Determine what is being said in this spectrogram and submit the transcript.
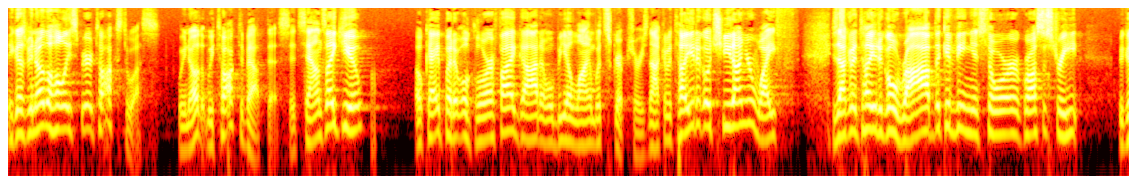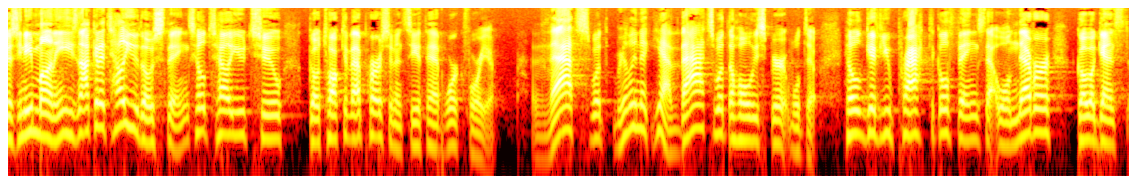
Because we know the Holy Spirit talks to us. We know that we talked about this. It sounds like you, okay, but it will glorify God and will be aligned with Scripture. He's not going to tell you to go cheat on your wife. He's not going to tell you to go rob the convenience store across the street because you need money. He's not going to tell you those things. He'll tell you to go talk to that person and see if they have work for you. That's what, really, yeah, that's what the Holy Spirit will do. He'll give you practical things that will never go against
